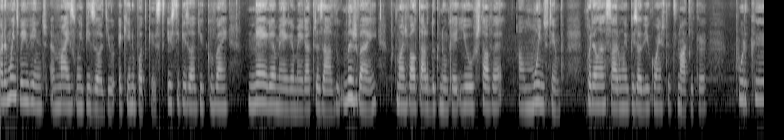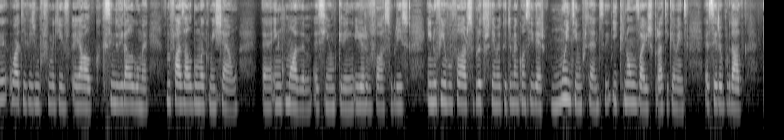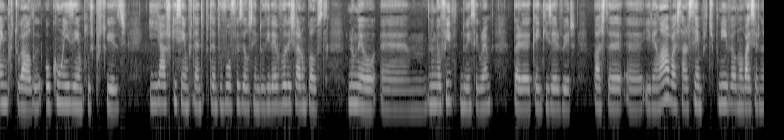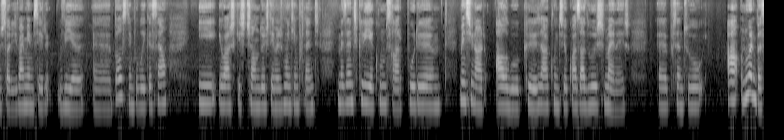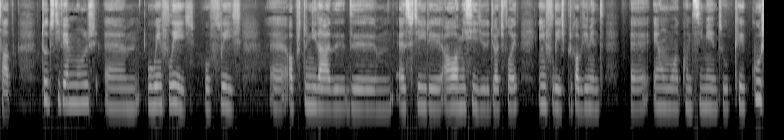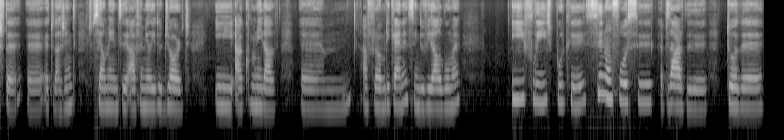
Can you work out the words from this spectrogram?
Ora, muito bem-vindos a mais um episódio aqui no podcast. Este episódio que vem mega, mega, mega atrasado, mas vem, porque mais vale tarde do que nunca, e eu estava há muito tempo para lançar um episódio com esta temática, porque o ativismo performativo é algo que, sem dúvida alguma, me faz alguma comissão uh, incomoda-me assim um bocadinho e hoje vou falar sobre isso. E no fim vou falar sobre outro tema que eu também considero muito importante e que não vejo praticamente a ser abordado em Portugal ou com exemplos portugueses. E acho que isso é importante, portanto vou fazê-lo sem dúvida. Vou deixar um post no meu, uh, no meu feed do Instagram para quem quiser ver. Basta uh, irem lá, vai estar sempre disponível, não vai ser nas stories, vai mesmo ser via uh, post em publicação e eu acho que estes são dois temas muito importantes, mas antes queria começar por uh, mencionar algo que já aconteceu quase há duas semanas. Uh, portanto, há, no ano passado, todos tivemos um, eh, o infeliz ou feliz uh, oportunidade de assistir ao homicídio de George Floyd. Infeliz, porque obviamente uh, é um acontecimento que custa uh, a toda a gente, especialmente à família do George e à comunidade uh, afro-americana, sem dúvida alguma. E feliz porque, se não fosse, apesar de toda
